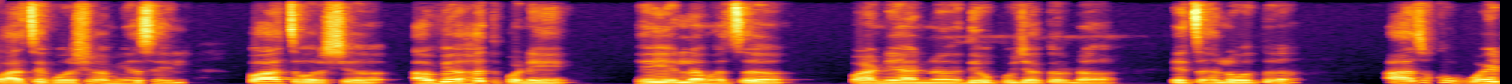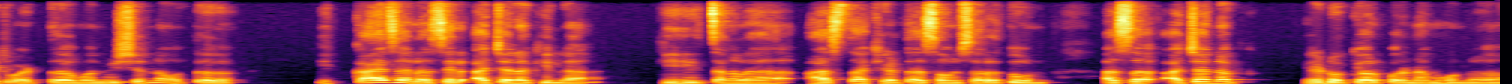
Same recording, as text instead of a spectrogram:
पाच एक वर्ष आम्ही असेल. पाच वर्ष अव्याहतपणे हे यल्लामाचं पाणी आणणं देवपूजा करणं हे चालू होतं. आज खूप वाईट वाटतं मन विषन्न होतं की काय झालं असेल अचानक हिला? की चांगला हसता खेळता संसारातून असं अचानक हे डोक्यावर परिणाम होणं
